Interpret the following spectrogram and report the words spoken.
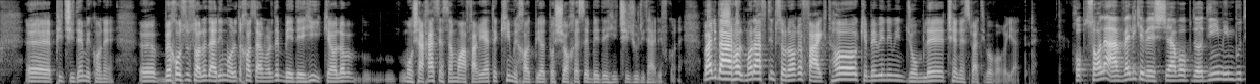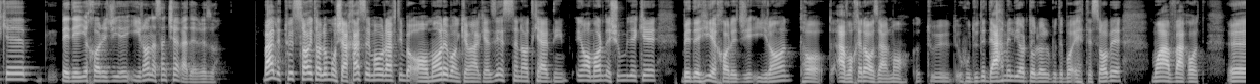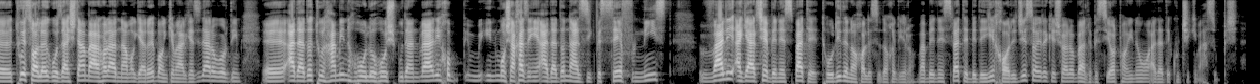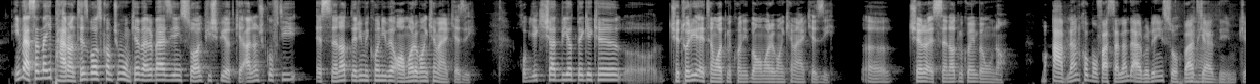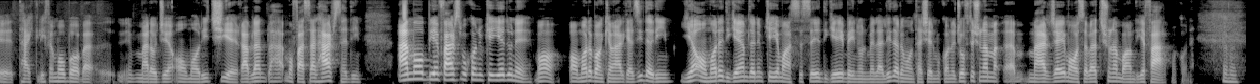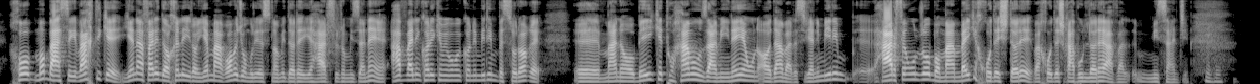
پیچیده می‌کنه. به خصوص حالا در این مورد خاص در مورد بدهی که حالا مشخص اصلا موفقیت کی می‌خواد بیاد با شاخص بدهی چی جوری تعریف کنه. ولی به هر حال ما رفتیم سراغ فکت ها که ببینیم این جمله چه نسبتی با واقعیت داره. خب سال اولی که بهش جواب دادیم این بود که بدهی خارجی ایران اصلا چقدر رضا؟ بله توی سایت حالا مشخصه. ما رفتیم به آمار بانک مرکزی استناد کردیم. این آمار نشون میده که بدهی خارجی ایران تا اواخر آذر ماه تو حدود 10 میلیارد دلار بوده با احتساب معوقات توی سالهای گذشته به حال از نماگرای بانک مرکزی در آوردیم. عددا تو همین هول و هوش بودن. ولی خب این مشخصه این عددا نزدیک به صفر نیست. ولی اگرچه به نسبت تولید ناخالص داخلی ایران و به نسبت بدهی خارجی سایر کشورها بله بسیار پایین و عدد کوچیکی محسوب بشه. این وسط من یه پرانتز باز کنم چون ممکنه برای بعضی این سوال پیش بیاد که الان چه گفتی؟ استناد داری می‌کنی به آمار بانک مرکزی. خب یکی شاید بیاد بگه که چطوری اعتماد می‌کنید به آمار بانک مرکزی؟ چرا استناد می‌کنید به اونا؟ ما قبلا خب مفصلا درباره این صحبت کردیم که تکلیف ما با مراجع آماری چیه؟ قبلا مفصل حرف زدیم. اما بیایم فرض بکنیم که یه دونه ما آمار بانک مرکزی داریم یه آمار دیگه هم داریم که یه مؤسسه دیگه بین المللی داره منتشر می‌کنه. جفتشون هم مرجع محاسبتشون هم با هم دیگه فرق می‌کنه. خب ما بحث وقتی که یه نفر داخل ایران یه مقام جمهوری اسلامی داره یه حرفی رو می‌زنه اولین کاری که می‌کنیم میریم به سراغ منابعی که تو همون زمینه اون آدم برسه یعنی میریم حرف اون رو با منبعی که خودش داره و خودش قبول داره اول میسنجیم.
